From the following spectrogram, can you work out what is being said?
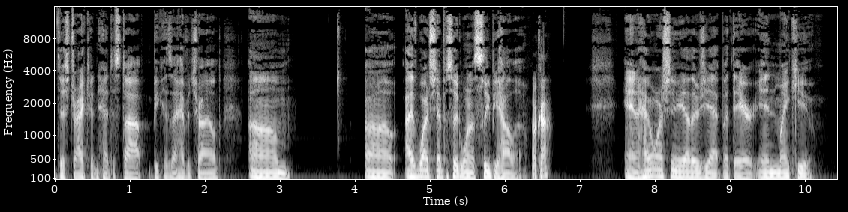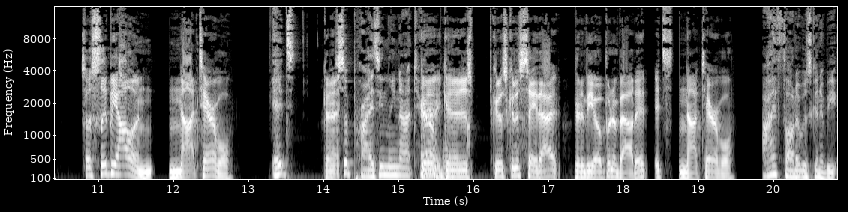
distracted and had to stop because I have a child. Um, uh, I've watched episode one of Sleepy Hollow, Okay. and I haven't watched any of the others yet, but they're in my queue. So Sleepy Hollow, not terrible. It's Gonna surprisingly not terrible. gonna, gonna just just gonna say that. Gonna be open about it. It's not terrible. I thought it was going to be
